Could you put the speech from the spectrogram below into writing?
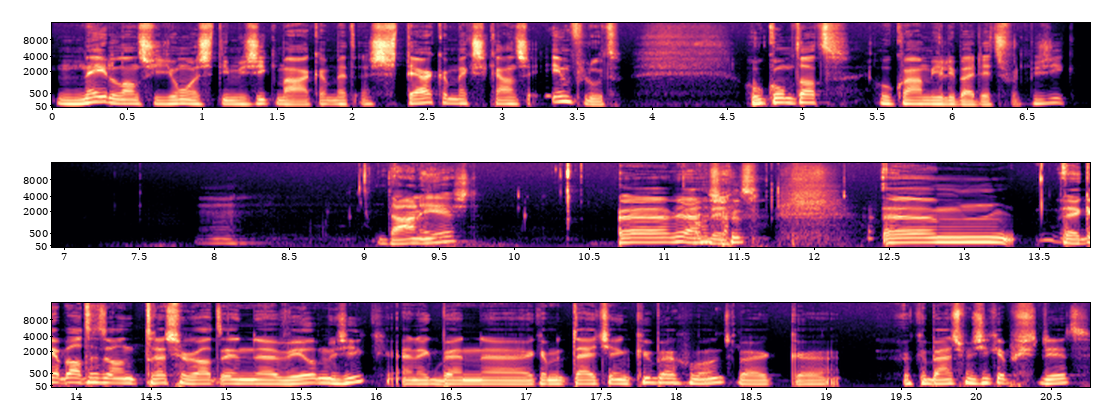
Nederlandse jongens die muziek maken met een sterke Mexicaanse invloed. Hoe komt dat? Hoe kwamen jullie bij dit soort muziek? Daan eerst? Eh, ja, Of is goed. Ehm, ik heb altijd wel interesse gehad in eh, wereldmuziek. En ik, ben, eh, ik heb een tijdje in Cuba gewoond, waar ik eh Cubaanse muziek heb gestudeerd.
